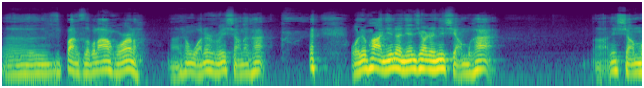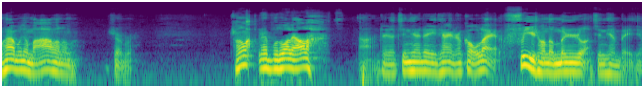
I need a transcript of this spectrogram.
呃，半死不拉活的啊！像我这属于想得开，我就怕您这年轻人你想不开啊！你想不开不就麻烦了吗？是不是？成了，这不多聊了啊！这个今天这一天也是够累的，非常的闷热。今天北京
